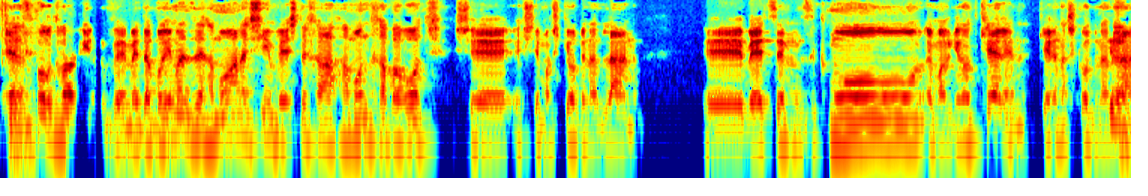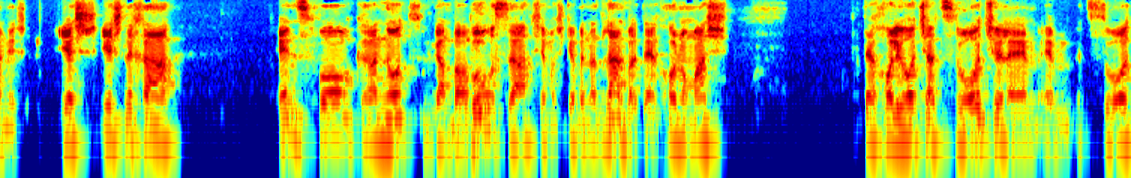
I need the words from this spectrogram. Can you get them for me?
כן. אין ספור דברים, ומדברים על זה המון אנשים, ויש לך המון חברות ש, שמשקיעות בנדל"ן. אה, בעצם זה כמו, הן מארגנות קרן, קרן השקעות בנדל"ן. כן. יש, יש, יש לך אין ספור קרנות גם בבורסה שמשקיע בנדל"ן, ואתה יכול ממש, אתה יכול לראות שהתשואות שלהם הן תשואות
